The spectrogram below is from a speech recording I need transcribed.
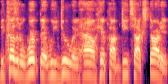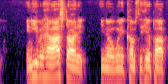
because of the work that we do and how hip hop detox started, and even how I started, you know, when it comes to hip hop,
